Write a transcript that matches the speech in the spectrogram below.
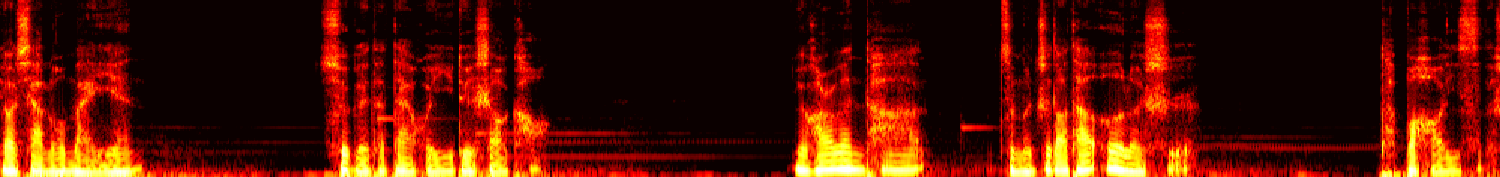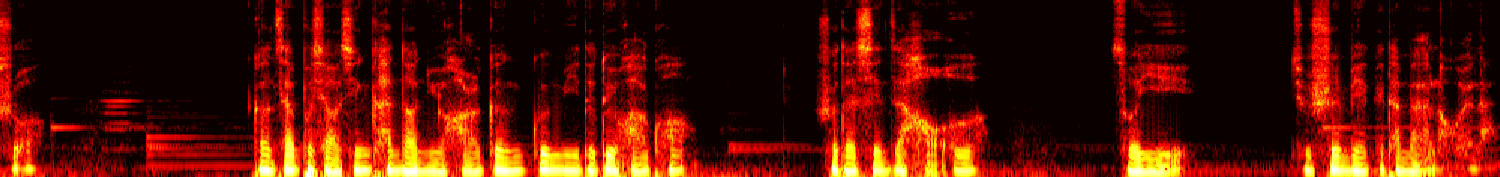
要下楼买烟，却给她带回一堆烧烤。女孩问他怎么知道他饿了时，他不好意思地说：“刚才不小心看到女孩跟闺蜜的对话框，说她现在好饿，所以就顺便给她买了回来。”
